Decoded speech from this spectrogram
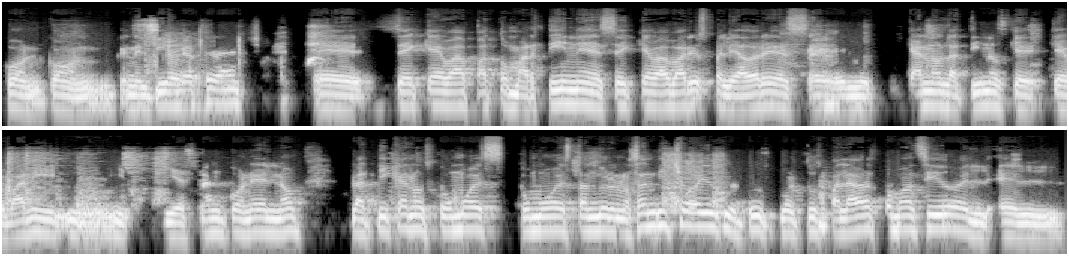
con, con en el BMF Ranch. Eh, sé que va Pato Martínez, sé que va varios peleadores eh, mexicanos, latinos que, que van y, y, están con él, ¿no? Platícanos cómo es, cómo es tan duro. Nos han dicho ellos por tus, por tus palabras cómo han sido el, el,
